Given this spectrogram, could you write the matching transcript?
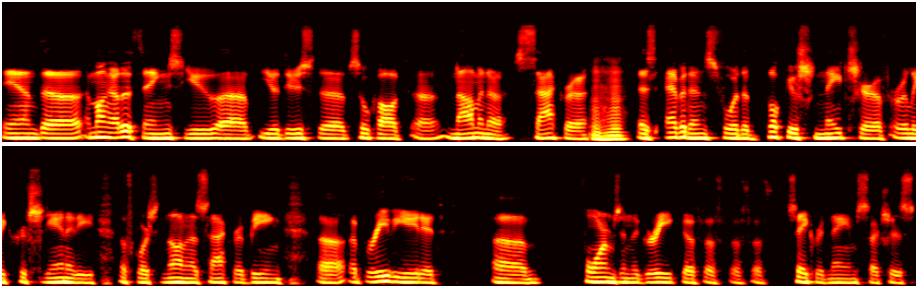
And uh, among other things, you uh, you deduce the so-called uh, nomina sacra Mhm. as evidence for the bookish nature of early Christianity. Of course, nomina sacra being uh, abbreviated um, forms in the Greek of, of, of, of sacred names such as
